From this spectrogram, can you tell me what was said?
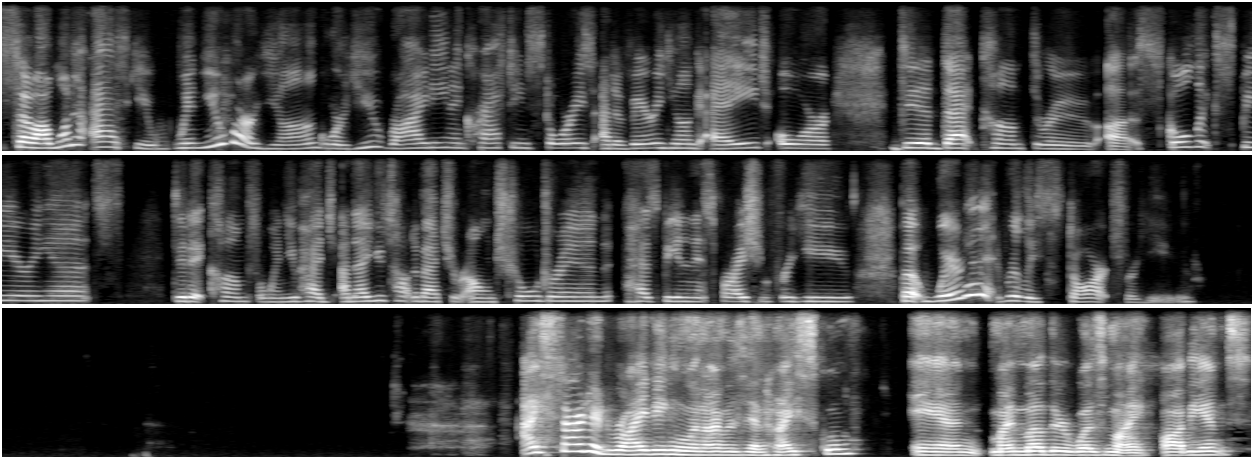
so I want to ask you, when you were young, were you writing and crafting stories at a very young age, or did that come through a school experience? Did it come from when you had? I know you talked about your own children has been an inspiration for you, but where did it really start for you? I started writing when I was in high school, and my mother was my audience,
